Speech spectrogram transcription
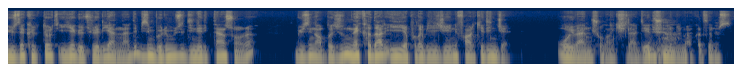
%44 iyiye götürüyor diyenler de bizim bölümümüzü dinledikten sonra Güzin ablacının ne kadar iyi yapılabileceğini fark edince oy vermiş olan kişiler diye düşündüm bilmem katılır mısın?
